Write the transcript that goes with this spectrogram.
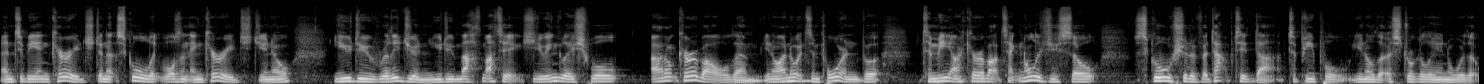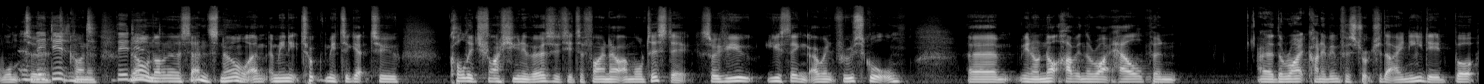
and to be encouraged. And at school, it wasn't encouraged. You know, you do religion, you do mathematics, you do English. Well, I don't care about all them. You know, I know it's important, but to me, I care about technology. So school should have adapted that to people, you know, that are struggling or that want and to, to kind of. They no, didn't. not in a sense. No, I, I mean, it took me to get to college slash university to find out I'm autistic. So if you you think I went through school, um, you know, not having the right help and uh, the right kind of infrastructure that I needed, but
